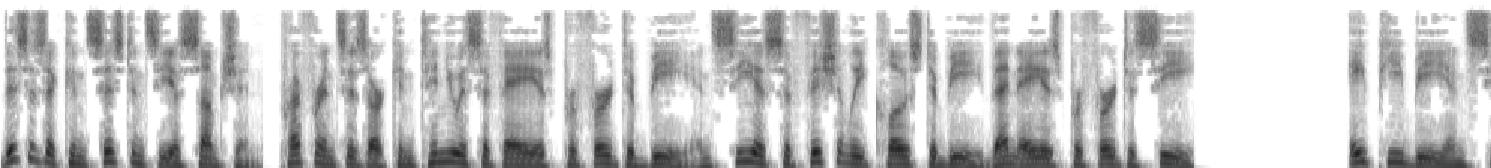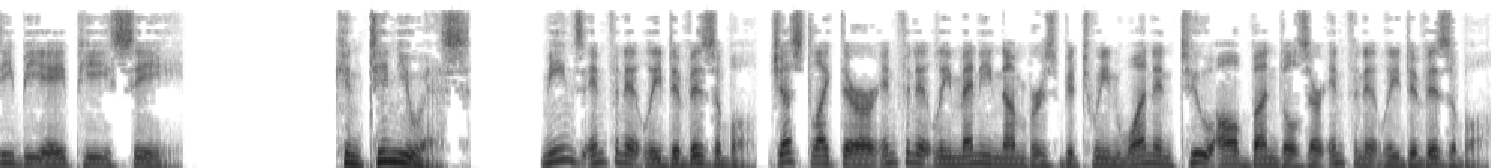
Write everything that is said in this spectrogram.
This is a consistency assumption. Preferences are continuous if A is preferred to B and C is sufficiently close to B, then A is preferred to C. APB and CBAPC. Continuous means infinitely divisible, just like there are infinitely many numbers between 1 and 2 all bundles are infinitely divisible.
